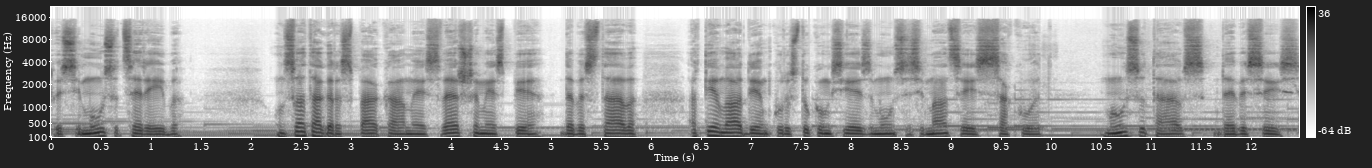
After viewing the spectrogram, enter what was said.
tu esi mūsu cerība, un svētā gara spēkā mēs vēršamies pie debes tēva ar tiem vārdiem, kurus tu, kungs, Jēzu mums esi mācījis, sakot: Mūsu Tēvs debesīs,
